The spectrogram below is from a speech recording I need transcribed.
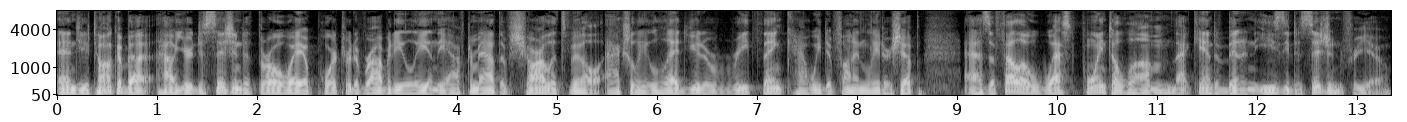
And you talk about how your decision to throw away a portrait of Robert E. Lee in the aftermath of Charlottesville actually led you to rethink how we define leadership. As a fellow West Point alum, that can't have been an easy decision for you.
